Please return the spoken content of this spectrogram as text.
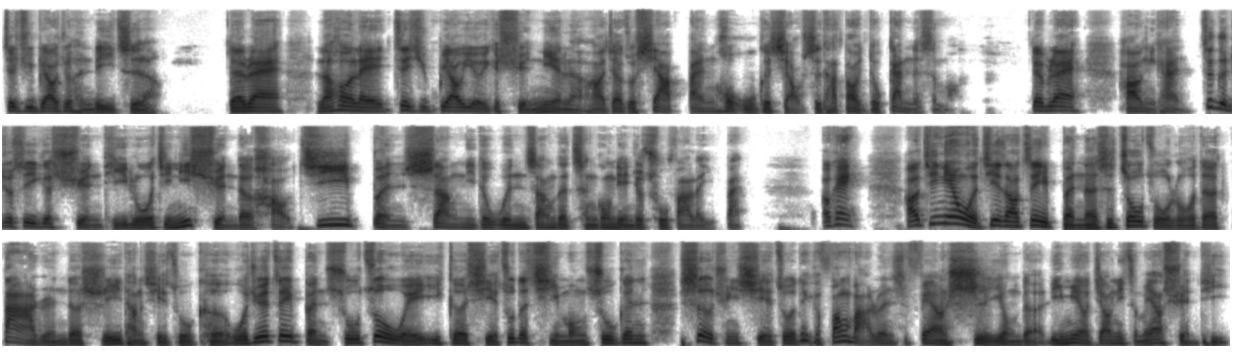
这句标就很励志了。对不对？然后嘞，这句标有一个悬念了哈，叫做下班后五个小时他到底都干了什么？对不对？好，你看这个就是一个选题逻辑，你选的好，基本上你的文章的成功点就出发了一半。OK，好，今天我介绍这一本呢是周佐罗的大人的十一堂写作课，我觉得这本书作为一个写作的启蒙书跟社群写作的一个方法论是非常适用的，里面有教你怎么样选题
